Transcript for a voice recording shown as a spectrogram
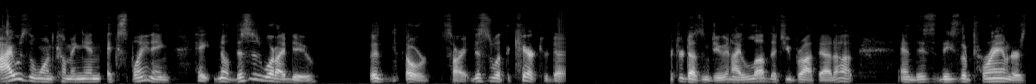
I was the one coming in explaining, hey, no, this is what I do. Uh, or, sorry, this is what the character does. The character doesn't do. And I love that you brought that up and this, these are the parameters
